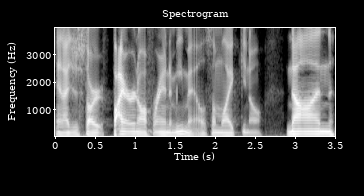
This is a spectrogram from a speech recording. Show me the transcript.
and I just start firing off random emails. I'm like, you know, non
